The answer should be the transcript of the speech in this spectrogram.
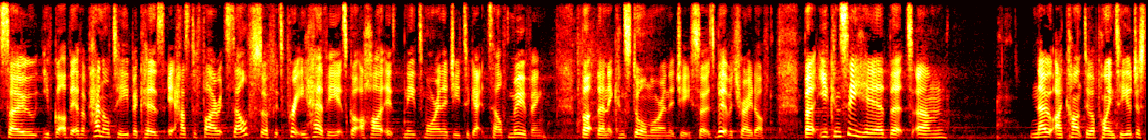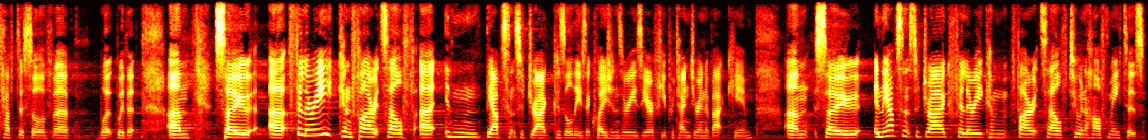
So you've got a bit of a penalty because it has to fire itself. So if it's pretty heavy, it's got a hard, it needs more energy to get itself moving, but then it can store more energy. So it's a bit of a trade-off. But you can see here that um, no, I can't do a pointer. You'll just have to sort of uh, work with it. Um, so uh, can fire itself uh, in the absence of drag, because all these equations are easier if you pretend you're in a vacuum. Um, so in the absence of drag, filaree can fire itself two and a half meters.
